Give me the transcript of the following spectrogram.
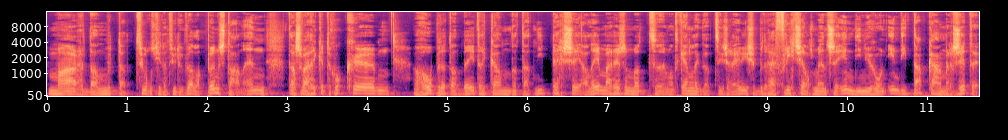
Maar dan moet dat toeltje natuurlijk wel op punt staan. En dat is waar ik het toch ook uh, hoop dat dat beter kan. Dat dat niet per se alleen maar is omdat, uh, want kennelijk dat Israëlische bedrijf vliegt zelfs mensen in die nu gewoon in die tapkamer zitten.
